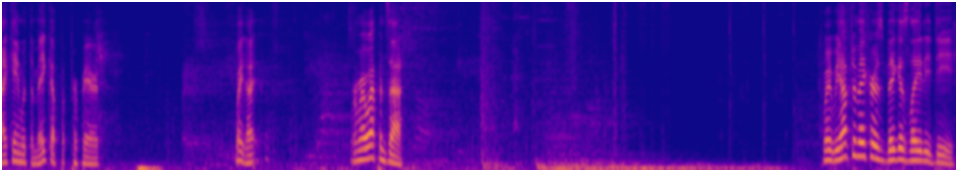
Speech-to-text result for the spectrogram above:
I came with the makeup prepared. Wait, I. Where are my weapons at? Wait, we have to make her as big as Lady D.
